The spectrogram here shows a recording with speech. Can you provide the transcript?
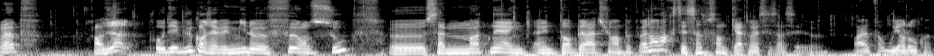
Hop alors déjà au début quand j'avais mis le feu en dessous euh, ça me maintenait à une, température un peu plus ah non remarque c'était ça 64 ouais c'est ça c'est euh, ouais faire bouillir l'eau quoi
